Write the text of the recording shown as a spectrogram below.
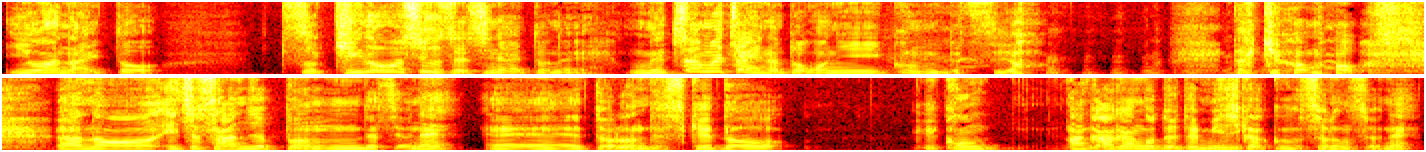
言わないと、そう、軌道修正しないとね、めちゃめちゃ変なとこに行くんですよ。だ今日も、あの一応30分ですよね。えー、撮るんですけど、こん、なんかあかんこと言ったら短くするんですよね。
